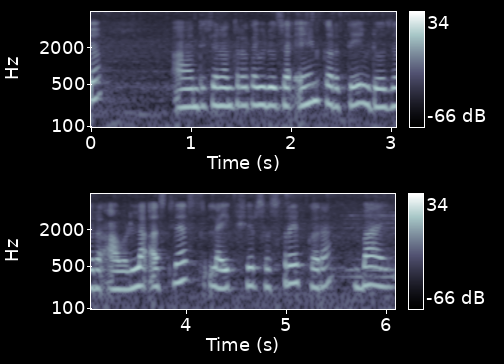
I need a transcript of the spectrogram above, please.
आणि त्याच्यानंतर आता व्हिडिओचा एंड करते. व्हिडिओ जर आवडला असल्यास लाईक शेअर सबस्क्राईब करा. बाय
